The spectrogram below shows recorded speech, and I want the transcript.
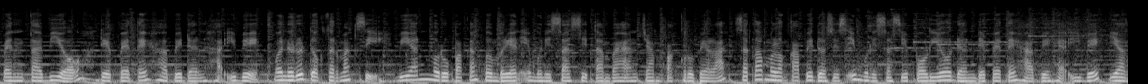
pentabio, DPT, HB, dan HIB. Menurut Dr. Maksi, BIAN merupakan pemberian imunisasi tambahan campak rubella serta melengkapi dosis imunisasi polio dan DPT, HB, HIB yang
